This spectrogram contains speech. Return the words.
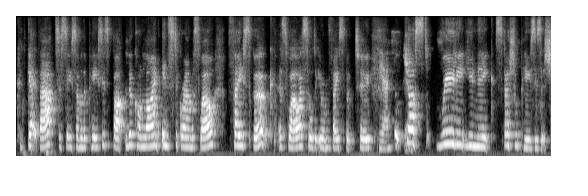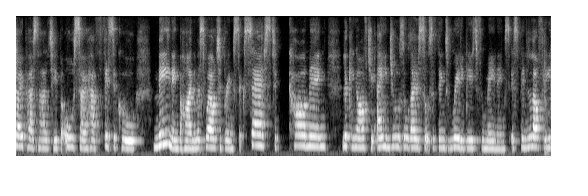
could get that to see some of the pieces, but look online, Instagram as well, Facebook as well. I saw that you're on Facebook too. Yes. Just really unique, special pieces that show personality, but also have physical meaning behind them as well to bring success, to calming, looking after you, angels, all those sorts of things. Really beautiful meanings. It's been lovely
